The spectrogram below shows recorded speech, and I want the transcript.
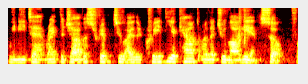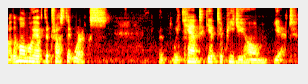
We need to write the JavaScript to either create the account or let you log in. So for the moment we have to trust it works. We can't get to PG home yet.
